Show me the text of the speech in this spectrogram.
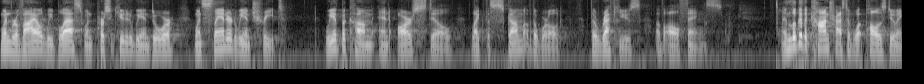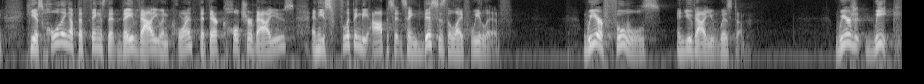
When reviled, we bless. When persecuted, we endure. When slandered, we entreat. We have become and are still like the scum of the world, the refuse of all things. And look at the contrast of what Paul is doing. He is holding up the things that they value in Corinth, that their culture values, and he's flipping the opposite and saying, This is the life we live. We are fools, and you value wisdom. We're weak,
